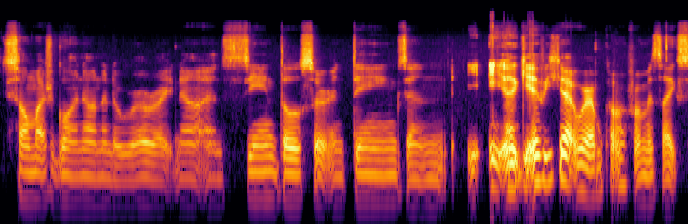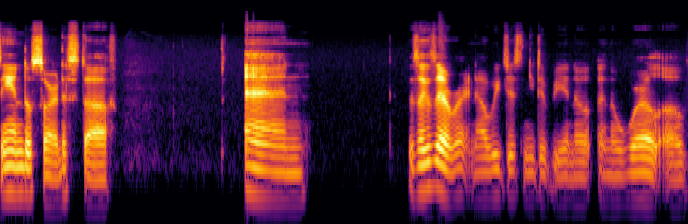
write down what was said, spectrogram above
so much going on in the world right now and seeing those certain things and if you get where i'm coming from it's like seeing those sort of stuff and it's like i said right now we just need to be in a, in a world of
